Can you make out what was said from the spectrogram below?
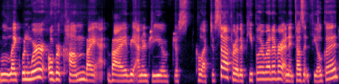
Like when we're overcome by by the energy of just collective stuff or other people or whatever and it doesn't feel good,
